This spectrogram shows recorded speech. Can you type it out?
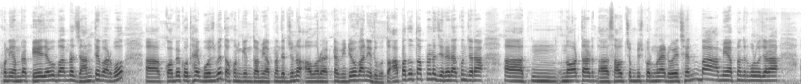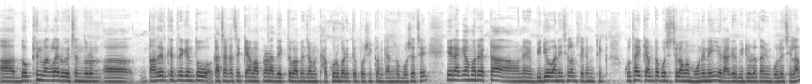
যখনই আমরা পেয়ে যাব বা আমরা জানতে পারব কবে কোথায় বসবে, তখন কিন্তু আমি আপনাদের জন্য আবারও একটা ভিডিও বানিয়ে দেবো। তো আপাতত আপনারা জেনে রাখুন, যারা নর্থ আর সাউথ চব্বিশ পরগনায় রয়েছেন বা আমি আপনাদের বলব যারা দক্ষিণ বাংলায় রয়েছেন, ধরুন তাদের ক্ষেত্রে কিন্তু কাছাকাছি ক্যাম্প আপনারা দেখতে পাবেন, যেমন ঠাকুরবাড়িতে প্রশিক্ষণ কেন্দ্র বসেছে। এর আগে আমার একটা মানে ভিডিও বানিয়েছিলাম, সেখানে ঠিক কোথায় ক্যাম্পটা বসেছিল আমার মনে নেই, এর আগের ভিডিওটাতে আমি বলেছিলাম।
